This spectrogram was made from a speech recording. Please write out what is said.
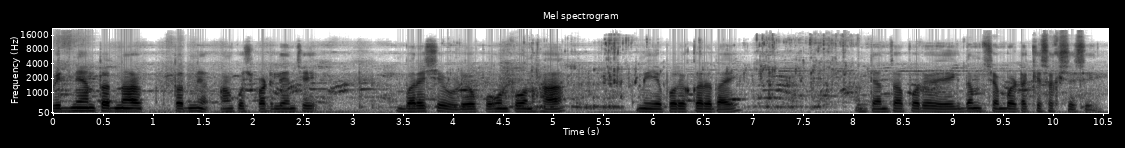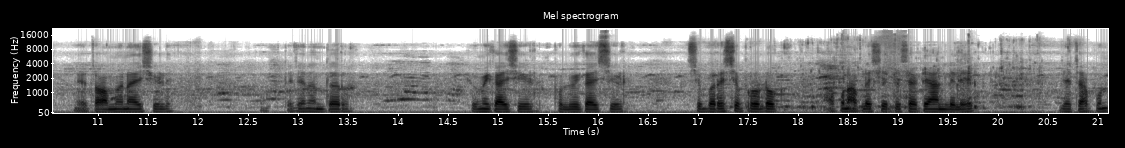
विज्ञान तज्ञ तज्ज्ञ अंकुश पाटील यांचे बरेचसे व्हिडिओ पोहून पाहून हा मी हे प्रयोग करत आहे. आणि त्यांचा पर्याय एकदम शंभर टक्के सक्सेस आहे. याचा अम्युनो ॲसिड त्याच्यानंतर ह्युमिक ॲसिड फुलविक ॲसिड असे बरेचसे प्रोडक्ट आपण आपल्या शेतीसाठी आणलेले आहेत. ज्याचा आपण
